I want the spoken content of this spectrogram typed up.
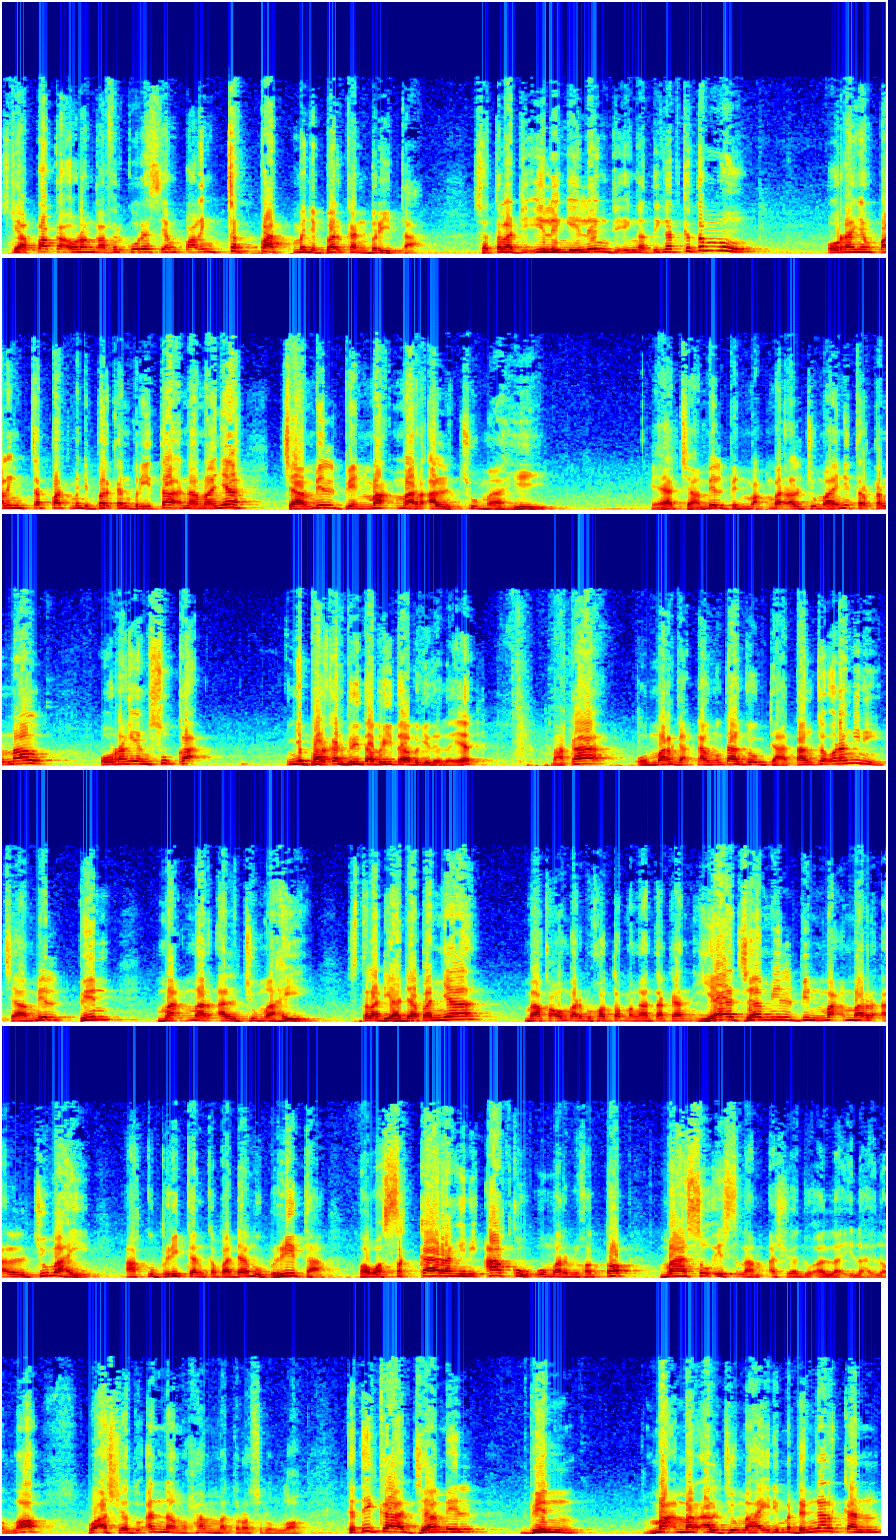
Siapakah orang kafir Quraisy yang paling cepat menyebarkan berita. Setelah diiling-iling, diingat-ingat, ketemu orang yang paling cepat menyebarkan berita namanya Jamil bin Ma'mar al-Jumahi. Ya, Jamil bin Ma'mar al-Jumah ini terkenal orang yang suka menyebarkan berita-berita begitu loh ya. Maka Umar gak tanggung-tanggung datang ke orang ini, Jamil bin Ma'mar al-Jumahi. Setelah di hadapannya, maka Umar bin Khattab mengatakan, "Ya Jamil bin Ma'mar al-Jumahi, aku berikan kepadamu berita bahwa sekarang ini aku Umar bin Khattab masuk Islam. Asyhadu alla ilaha illallah wa asyhadu anna Muhammad Rasulullah." Ketika Jamil bin Ma'mar al-Jumah ini mendengarkan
